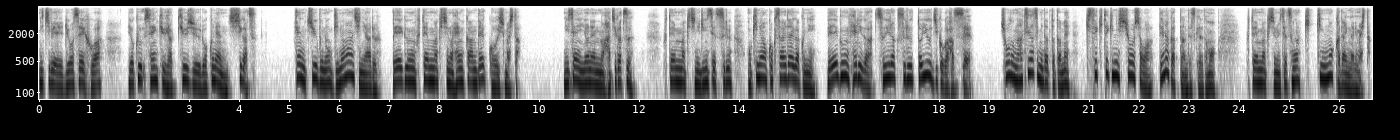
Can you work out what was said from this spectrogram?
日米両政府は翌1996年4月、県中部の宜野湾市にある米軍普天間基地の返還で合意しました。2004年の8月、普天間基地に隣接する沖縄国際大学に米軍ヘリが墜落するという事故が発生。ちょうど夏休みだったため、奇跡的に死傷者は出なかったんですけれども、普天間基地の移設が喫緊の課題になりました。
